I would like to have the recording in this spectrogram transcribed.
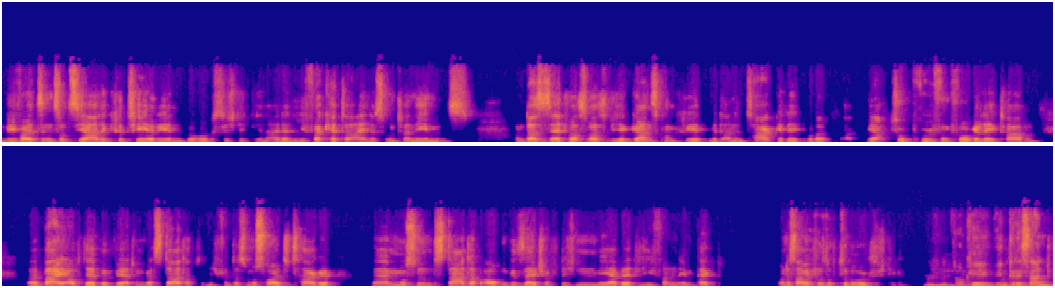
Inwieweit sind soziale Kriterien berücksichtigt in einer Lieferkette eines Unternehmens? Und das ist etwas, was wir ganz konkret mit an den Tag gelegt oder ja, zur Prüfung vorgelegt haben, äh, bei auch der Bewertung der Startups. Und ich finde, das muss heutzutage, äh, muss ein Startup auch einen gesellschaftlichen Mehrwert liefern, einen Impact. Und das haben wir versucht zu berücksichtigen. Mhm, okay, interessant.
